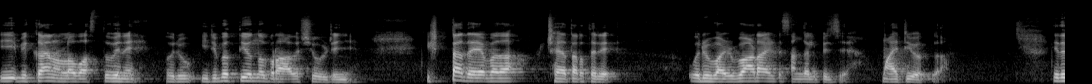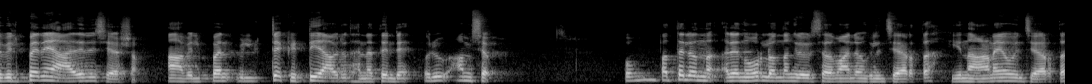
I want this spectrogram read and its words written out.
ഈ വിൽക്കാനുള്ള വസ്തുവിനെ ഒരു ഇരുപത്തിയൊന്ന് പ്രാവശ്യം ഒഴിഞ്ഞ് ഇഷ്ടദേവത ക്ഷേത്രത്തിൽ ഒരു വഴിപാടായിട്ട് സങ്കല്പിച്ച് മാറ്റി വെക്കുക. ഇത് വിൽപ്പന ആയതിനു ശേഷം ആ വിൽപ്പൻ വിൽറ്റ് കിട്ടിയ ആ ഒരു ധനത്തിന്റെ ഒരു അംശം ഇപ്പം പത്തിലൊന്ന് അല്ലെ നൂറിലൊന്നെങ്കിലും ഒരു ശതമാനമെങ്കിലും ചേർത്ത് ഈ നാണയവും ചേർത്ത്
